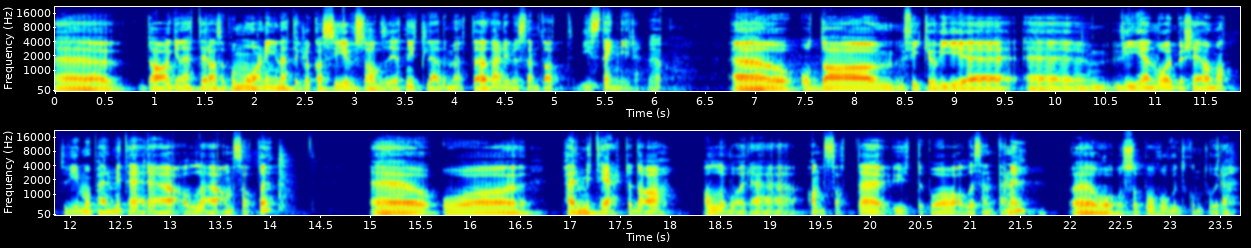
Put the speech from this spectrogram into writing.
eh, dagen etter, altså på morgenen etter klokka syv, så hadde de et nytt ledermøte der de bestemte at vi stenger. Ja. Uh, og da fikk jo vi, uh, eh, vi en vår beskjed om at vi må permittere alle ansatte. Uh, og permitterte da alle våre ansatte ute på alle sentrene, eh, og også på hovedkontoret.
